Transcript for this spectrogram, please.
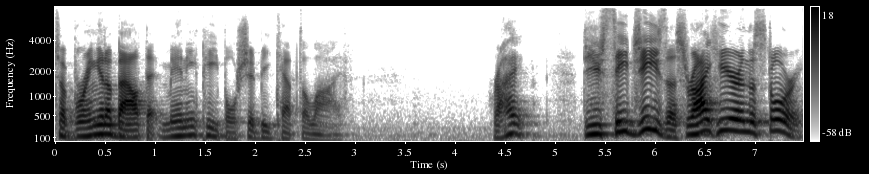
to bring it about that many people should be kept alive. Right? Do you see Jesus right here in the story?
